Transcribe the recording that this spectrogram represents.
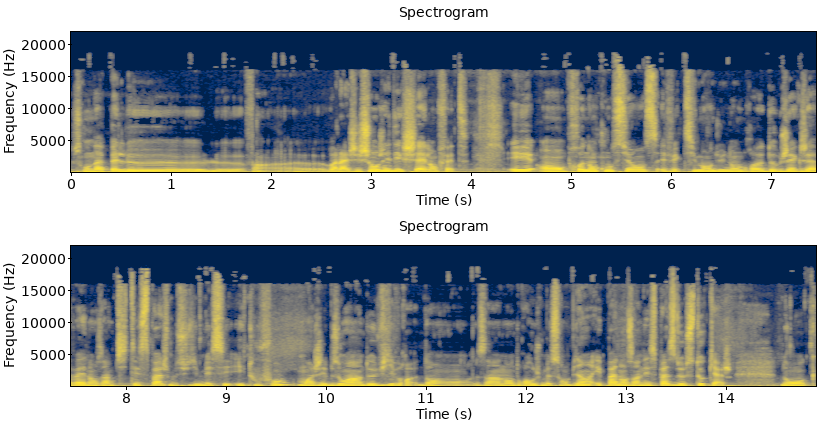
ce qu'on appelle le, enfin voilà, j'ai changé d'échelle en fait. Et en prenant conscience effectivement du nombre d'objets que j'avais dans un petit espace, je me suis dit mais c'est étouffant. Moi j'ai besoin de vivre dans un endroit où je me sens bien et pas dans un espace de stockage. Donc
